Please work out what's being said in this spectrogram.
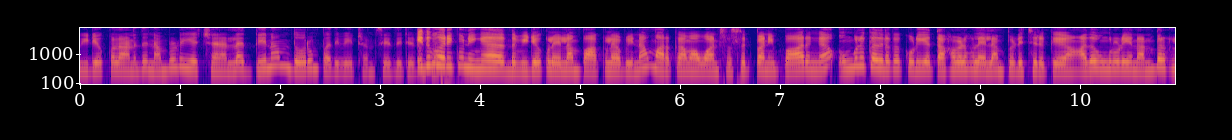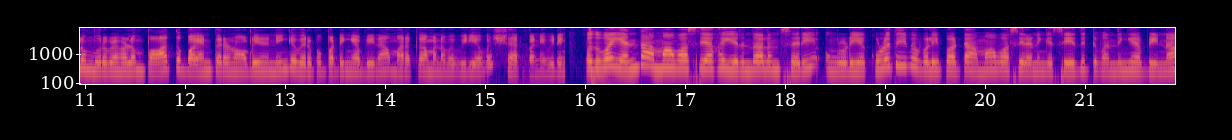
வீடியோக்களானது நம்மளுடைய சேனலில் தினம்தோறும் பதிவேற்றம் செய்துட்டு இது வரைக்கும் நீங்கள் அந்த வீடியோக்களை எல்லாம் பார்க்கல அப்படின்னா மறக்காமல் ஒன்ஸ் விசிட் பண்ணி பாருங்கள் உங்களுக்கு அதில் இருக்கக்கூடிய தகவல்கள் எல்லாம் பிடிச்சிருக்கு. அதை உங்களுடைய நண்பர்களும் உறவினர்களும் பார்த்து பயன்பெறணும் அப்படின்னு நீங்கள் விருப்பப்பட்டீங்க அப்படின்னா மறக்காமல் நம்ம வீடியோவை ஷேர் பண்ணிவிடுங்க. பொதுவாக எந்த அமாவாசையாக இருந்தாலும் சரி உங்களுடைய குலதெய்வ வழிபாட்டை அமாவாசையில் நீங்கள் செய்துட்டு வந்தீங்க அப்படின்னா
